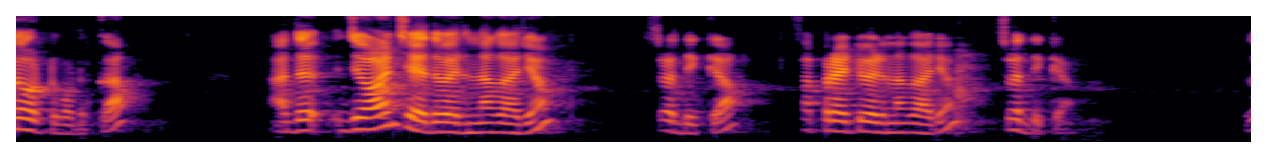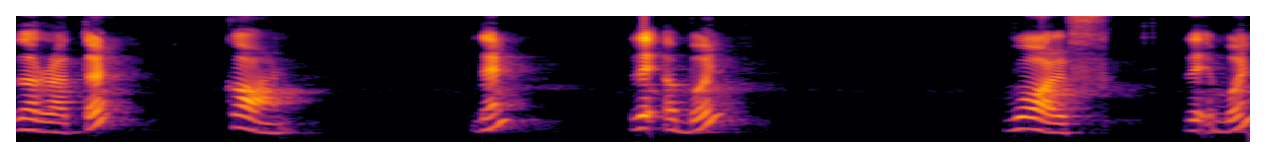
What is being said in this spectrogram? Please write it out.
ഡോട്ട് കൊടുക്കുക. അത് ജോയിൻ ചെയ്ത് വരുന്ന കാര്യം ശ്രദ്ധിക്കുക. സെപ്പറേറ്റ് വരുന്ന കാര്യം ശ്രദ്ധിക്കുക. ദറത്തൻ corn. Then Reuben Wolf. Reuben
